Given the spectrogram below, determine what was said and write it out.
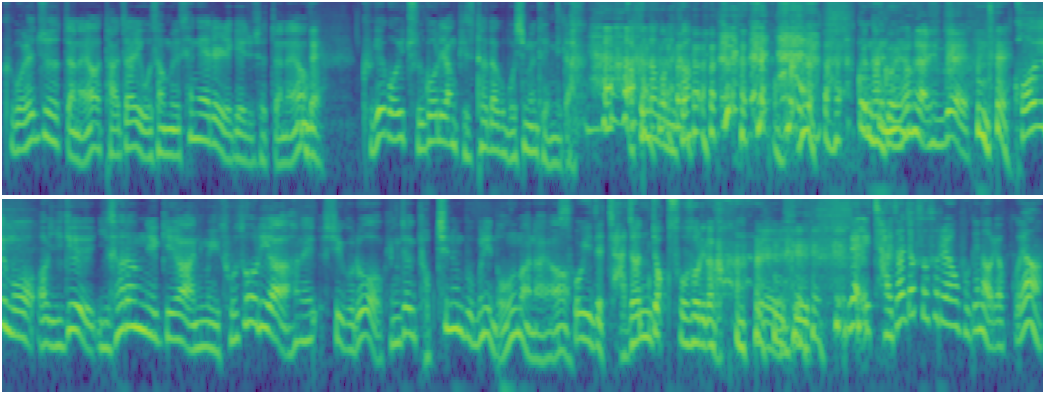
그걸 해주셨잖아요. 다자이 오사무의 생애를 얘기해 주셨잖아요. 네. 그게 거의 줄거리랑 비슷하다고 보시면 됩니다. 아, 끝난 겁니까? 어, 끝난, 끝난 건 거예요? 아닌데 네. 거의 뭐 어, 이게 이 사람 얘기야 아니면 이 소설이야 하는 식으로 굉장히 겹치는 부분이 너무 많아요. 소위 이제 자전적 소설이라고 하는 네. 그 자전적 소설이라고 보기는 어렵고요.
